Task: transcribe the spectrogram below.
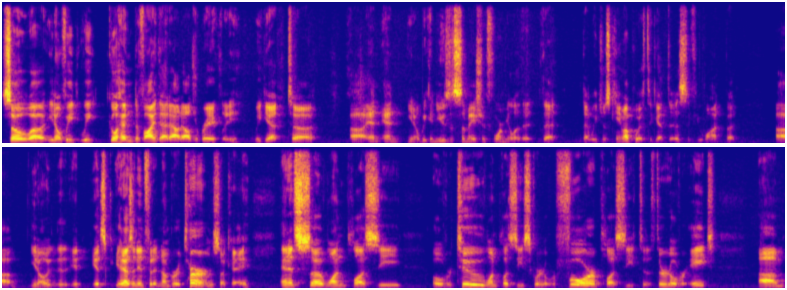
So uh, you know, if we we go ahead and divide that out algebraically, we get uh, and and you know we can use the summation formula that that that we just came up with to get this if you want, but um, you know it, it, it's it has an infinite number of terms. Okay, and it's uh, 1 plus z over 2, 1 plus z squared over 4, plus z to the third over 8. Um,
